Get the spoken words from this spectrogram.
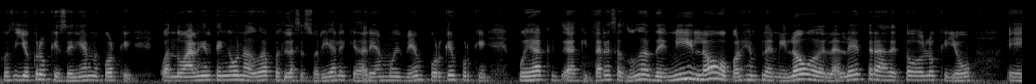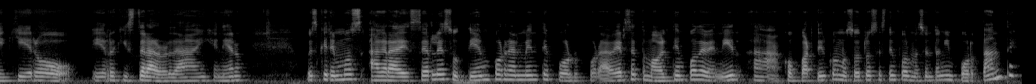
cosas. Yo creo que sería mejor que cuando alguien tenga una duda, pues la asesoría le quedaría muy bien. ¿Por qué? Porque puede quitar esas dudas de mi logo, por ejemplo, de mi logo, de la letra, de todo lo que yo eh, quiero eh, registrar, ¿verdad, ingeniero? Pues queremos agradecerle su tiempo realmente por, por haberse tomado el tiempo de venir a compartir con nosotros esta información tan importante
